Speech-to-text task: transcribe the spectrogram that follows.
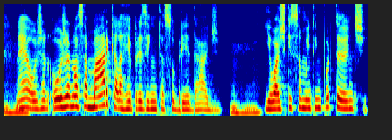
Uhum. né? Hoje, a- hoje a nossa marca ela representa a sobriedade. Uhum. E eu acho que isso é muito importante.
